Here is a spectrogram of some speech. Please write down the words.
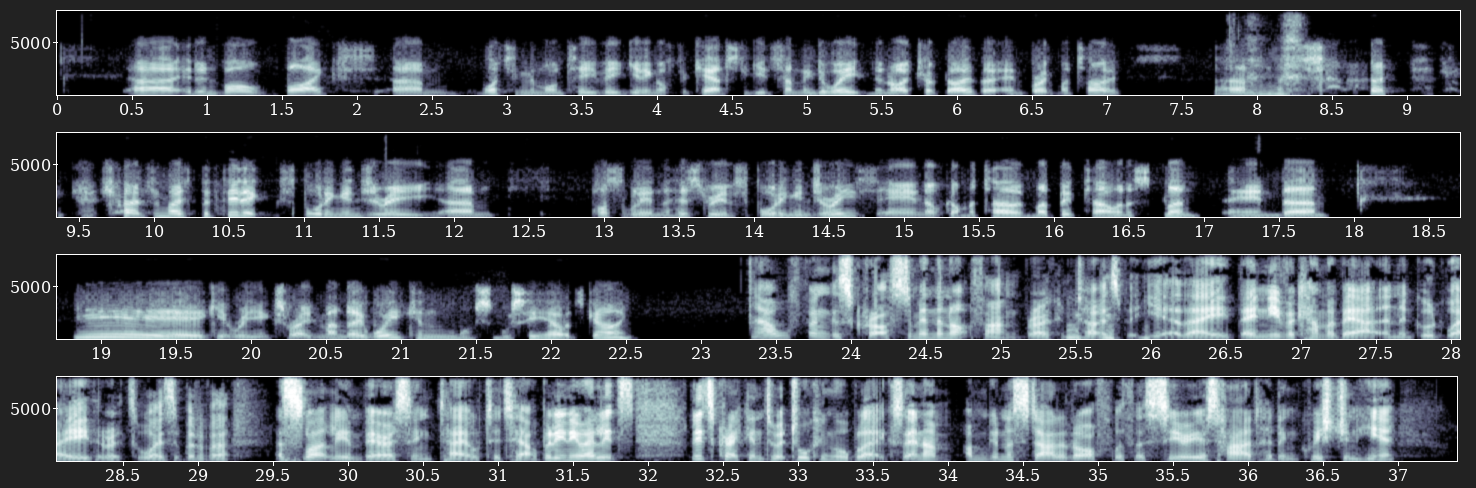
uh, it involved bikes, um, watching them on TV, getting off the couch to get something to eat, and I tripped over and broke my toe. Um, so, so, it's the most pathetic sporting injury um, possibly in the history of sporting injuries, and I've got my toe, my big toe in a splint, and um, yeah, get re-X-rayed Monday week, and we'll, we'll see how it's going. Oh, well, fingers crossed. I mean, they're not fun, broken toes, but yeah, they, they never come about in a good way either. It's always a bit of a, a slightly embarrassing tale to tell. But anyway, let's let's crack into it. Talking All Blacks, and I'm I'm going to start it off with a serious, hard hitting question here.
